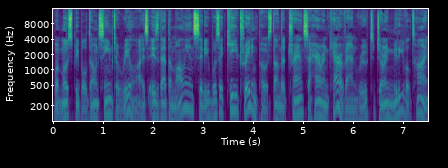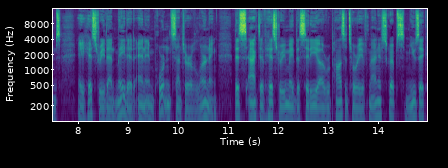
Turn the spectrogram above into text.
What most people don't seem to realize is that the Malian city was a key trading post on the trans Saharan caravan route during medieval times, a history that made it an important center of learning. This active history made the city a repository of manuscripts, music,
